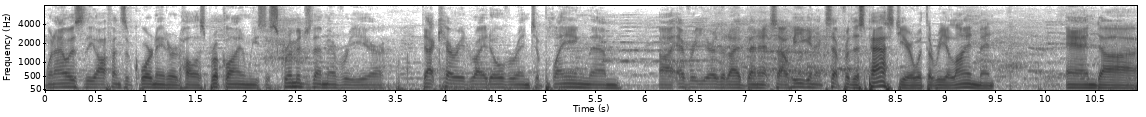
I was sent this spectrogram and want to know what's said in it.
when I was the offensive coordinator at Hollis Brookline, we used to scrimmage them every year. That carried right over into playing them uh, every year that I've been at Souhegan, except for this past year with the realignment. And uh,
